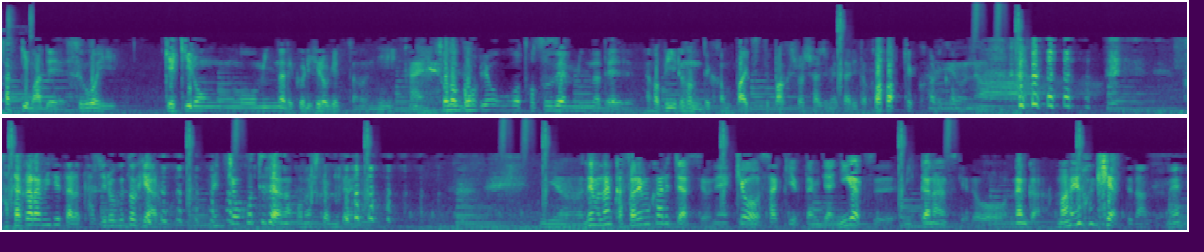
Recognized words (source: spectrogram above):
さっきまですごい激論をみんなで繰り広げてたのに、はい。その5秒後突然みんなでなんかビール飲んで乾杯っつって爆笑し始めたりとか 結構ああるかも。な旗から見てたらたじろぐ時あるもんな。めっちゃ怒ってたよな、この人みたいな。いやーでもなんかそれもカルチャーっすよね。今日さっき言ったみたいに2月3日なんですけど、なんか豆まきやってたんですよね。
